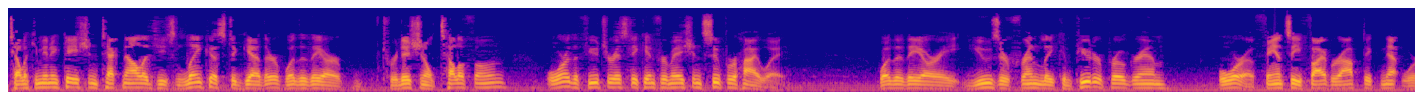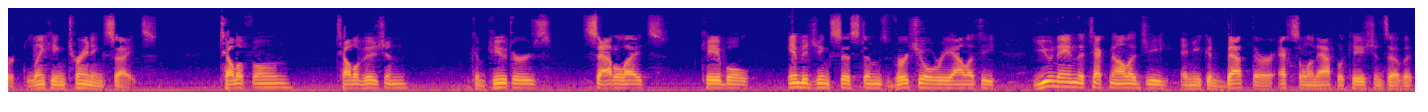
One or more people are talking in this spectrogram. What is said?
Telecommunication technologies link us together, whether they are traditional telephone or the futuristic information superhighway, whether they are a user-friendly computer program or a fancy fiber optic network linking training sites, telephone, television, computers, satellites, cable, imaging systems, virtual reality, you name the technology and you can bet there are excellent applications of it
